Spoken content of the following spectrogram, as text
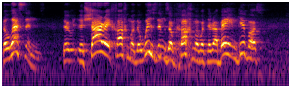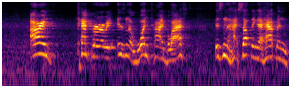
the lessons, the, the share chachma, the wisdoms of chachma, what the rabbeim give us, aren't temporary, isn't a one-time blast, isn't something that happened,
